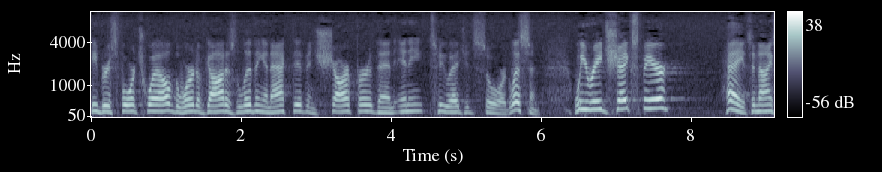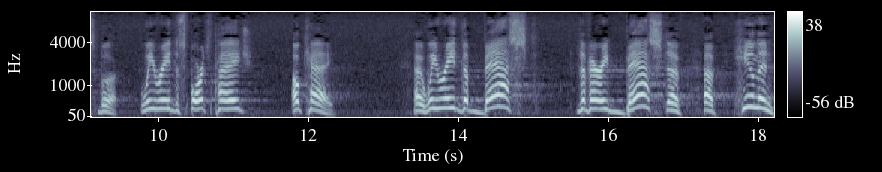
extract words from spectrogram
Hebrews 4:12 the word of God is living and active and sharper than any two-edged sword. Listen, we read Shakespeare, hey, it's a nice book. We read the sports page, okay. Uh, we read the best, the very best of, of human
